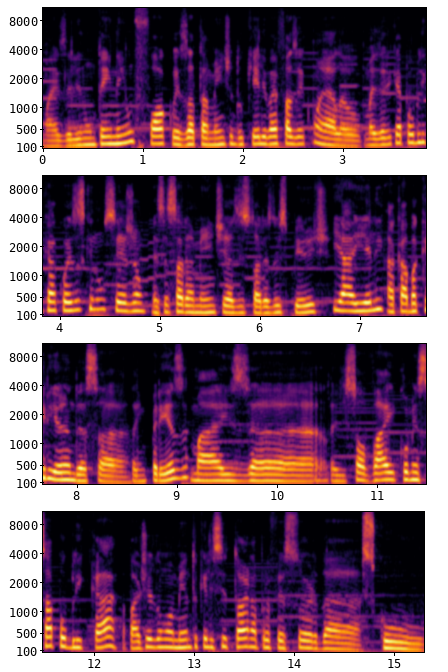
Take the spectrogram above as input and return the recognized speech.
mas ele não tem nenhum foco exatamente do que ele vai fazer com ela. Mas ele quer publicar coisas que não sejam necessariamente as histórias do Spirit. E aí ele acaba criando essa, essa empresa, mas ah, ele só vai começar a publicar a partir do momento que ele se torna professor da School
